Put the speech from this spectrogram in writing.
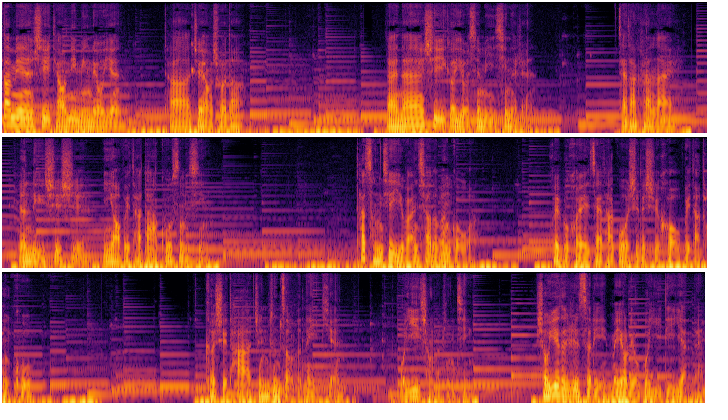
下面是一条匿名留言，他这样说道：“奶奶是一个有些迷信的人，在她看来，人离世时应要为他大哭送行。她曾借以玩笑地问过我，会不会在他过世的时候为他痛哭？可是他真正走的那一天，我异常的平静，守夜的日子里没有流过一滴眼泪。”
